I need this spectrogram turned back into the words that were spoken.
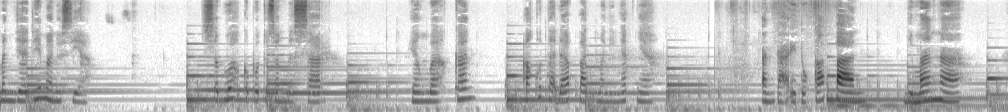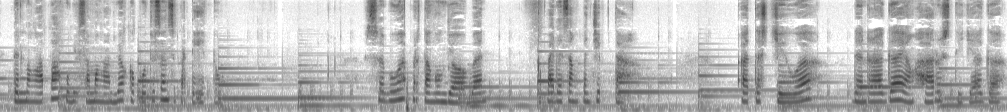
Menjadi manusia, sebuah keputusan besar yang bahkan aku tak dapat mengingatnya. Entah itu kapan, di mana, dan mengapa aku bisa mengambil keputusan seperti itu. Sebuah pertanggungjawaban kepada Sang Pencipta atas jiwa dan raga yang harus dijaga.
